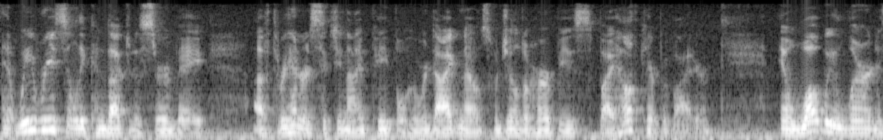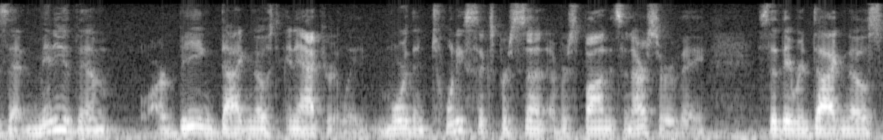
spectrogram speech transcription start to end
And we recently conducted a survey of 369 people who were diagnosed with genital herpes by a healthcare provider. And what we learned is that many of them are being diagnosed inaccurately. More than 26% of respondents in our survey said they were diagnosed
